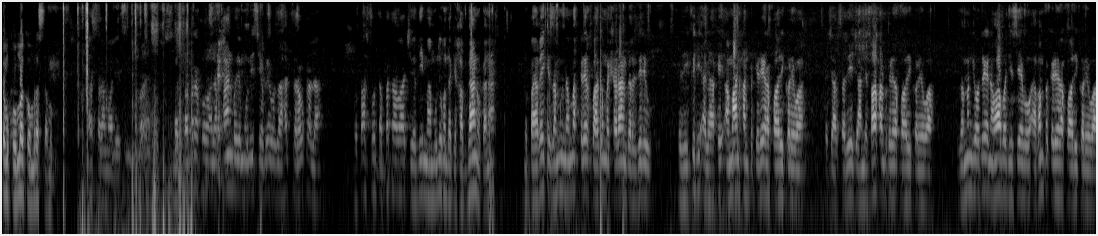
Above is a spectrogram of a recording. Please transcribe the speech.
کم کومک او مرسته مو السلام علیکم بس خبره خو علم خان به مولوي صاحب ډېر وضاحت سره وکړله خو تاسو ټول ته پته وه چې د دې معمولي غونډه کې خفګان وکنه نو په هغې کې زمونږ نه مخکې ډېر خواږه مشران ګرځېدلي وو د دې کلي علاقې امان خان پکې ډېره خواري کړې وه د چارسدې جان نثار خان پکې ډېره خواري کړې وه زمونږ یو درې نواب حاجي صاحب هغه هم پکې ډېره خواري کړې وه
